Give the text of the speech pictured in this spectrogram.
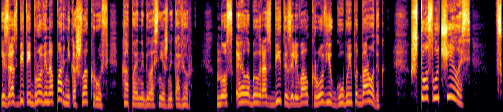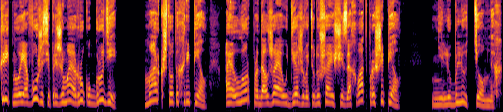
Из разбитой брови напарника шла кровь, капая на белоснежный ковер. Нос Элла был разбит и заливал кровью губы и подбородок. «Что случилось?» Вскрикнула я в ужасе, прижимая руку к груди. Марк что-то хрипел, а Эллор, продолжая удерживать удушающий захват, прошипел. «Не люблю темных,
